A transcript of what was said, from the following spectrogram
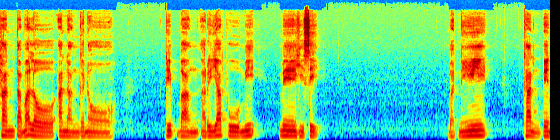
ทันตมโลอนังกโน ดิบบังอริยภูมิเมหิสิ บัดนี้ ท่านเป็น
